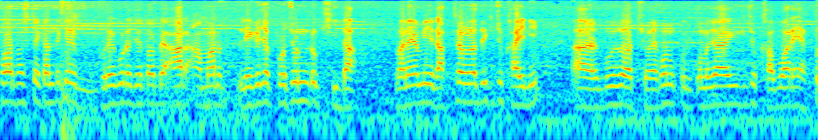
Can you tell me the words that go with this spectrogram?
সবার ফার্স্টে এখান থেকে ঘুরে ঘুরে যেতে হবে। আর আমার লেগে লেগেছে প্রচণ্ড খিদা। মানে আমি রাত্রেবেলাতে কিছু খাইনি। আর বুঝতে পারছ, এখন কোনো জায়গায় কিছু খাব। আর এত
